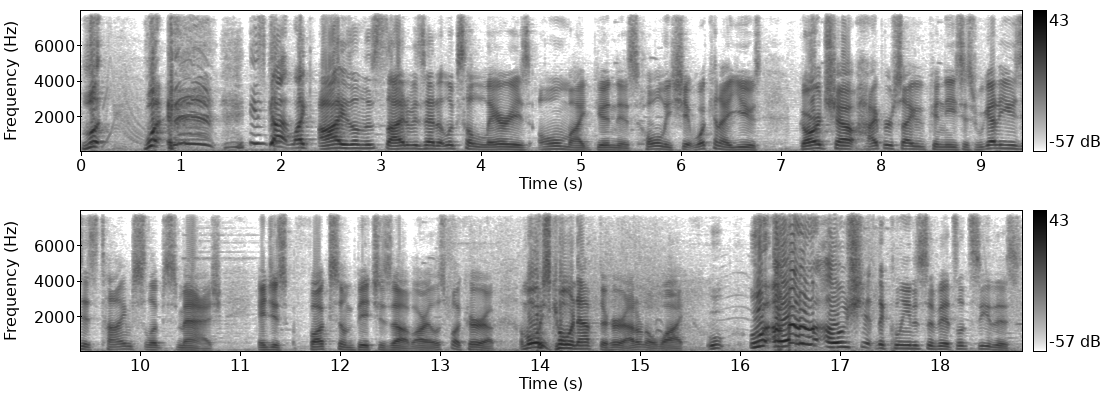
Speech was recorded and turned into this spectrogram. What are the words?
Look. What? He's got like eyes on the side of his head. It looks hilarious. Oh my goodness. Holy shit. What can I use? Guard shout, hyper psychokinesis. We got to use his time slip smash and just fuck some bitches up. All right, let's fuck her up. I'm always going after her. I don't know why. Ooh, ooh, oh, oh shit, the cleanest of hits. Let's see this.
